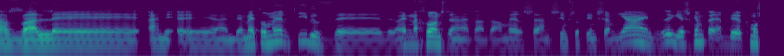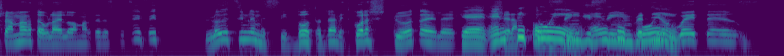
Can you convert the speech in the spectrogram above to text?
אבל אה, אני, אה, באמת אומר, כאילו, זה, זה באמת נכון שאתה אתה אומר שאנשים שותים שם יין, יש גם, את כמו שאמרת, אולי לא אמרת את זה ספציפית, לא יוצאים למסיבות, אתה יודע, ואת כל השטויות האלה, כן, אין של פיתויים, אין הפורזינגיסים ודיון פיתויים. וייטרס,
